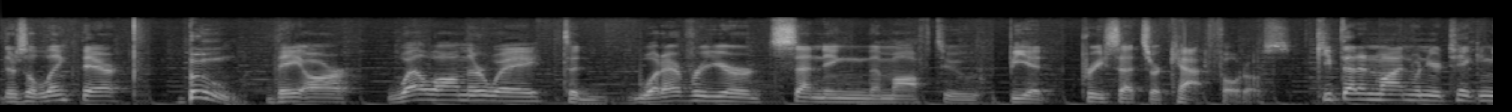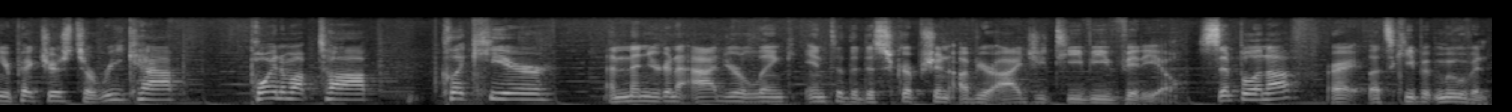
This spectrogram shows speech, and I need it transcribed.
there's a link there, boom, they are well on their way to whatever you're sending them off to, be it presets or cat photos. Keep that in mind when you're taking your pictures to recap, point them up top, click here, and then you're gonna add your link into the description of your IGTV video. Simple enough? All right, let's keep it moving.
